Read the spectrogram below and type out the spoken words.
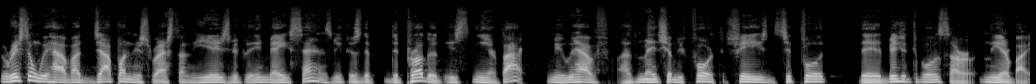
the reason we have a Japanese restaurant here is because it makes sense because the, the product is nearby. I mean, we have, as mentioned before, the fish, the seafood, the vegetables are nearby.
